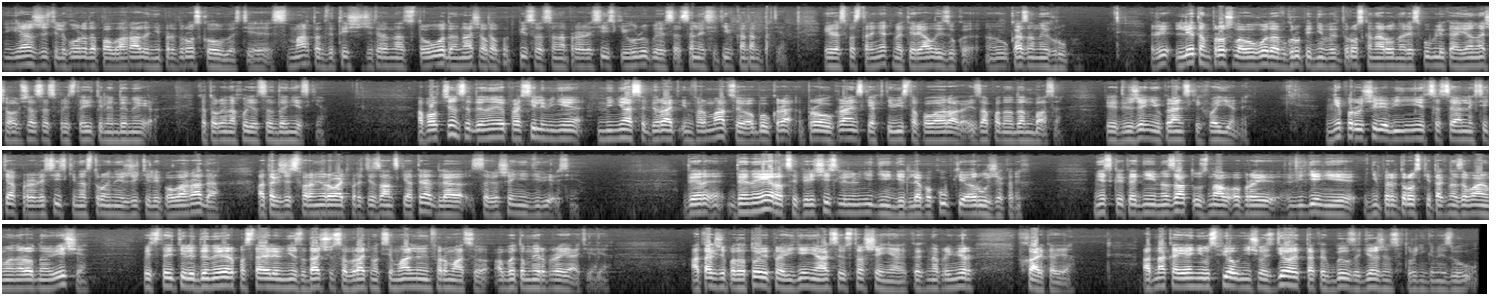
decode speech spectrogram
Я житель города Павлограда Днепропетровской области. С марта 2014 года начал подписываться на пророссийские группы в социальной сети ВКонтакте и распространять материалы из ука- указанных групп. Летом прошлого года в группе Днепропетровская Народная Республика я начал общаться с представителем ДНР, которые находятся в Донецке. Ополченцы ДНР просили меня, меня собирать информацию об укра... про украинских активистов Павлограда и Западного Донбасса, передвижении украинских военных. Мне поручили объединить в социальных сетях пророссийски настроенные жители Павлограда, а также сформировать партизанский отряд для совершения диверсий. ДР... ДНРовцы перечислили мне деньги для покупки оружия. Несколько дней назад, узнав о проведении в Днепропетровске так называемого народного вечи, представители ДНР поставили мне задачу собрать максимальную информацию об этом мероприятии, а также подготовить проведение акции устрашения, как, например, в Харькове. Однако я не успел ничего сделать, так как был задержан сотрудниками СБУ.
